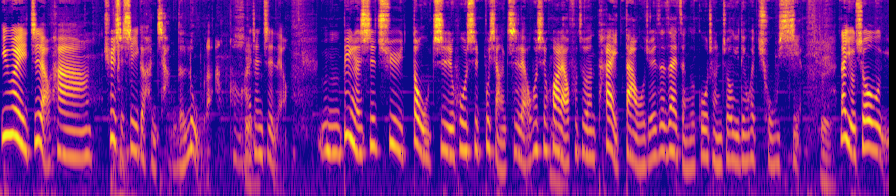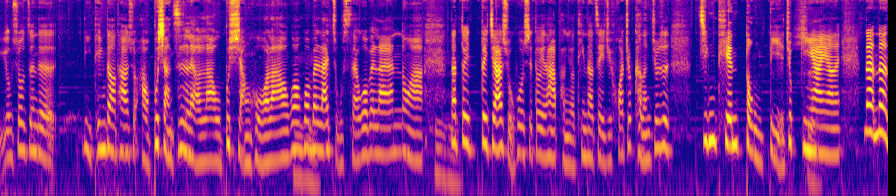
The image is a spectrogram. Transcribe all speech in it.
因为治疗它确实是一个很长的路了。哦，癌症治疗，嗯，病人失去斗志，或是不想治疗，或是化疗副作用太大，嗯、我觉得这在整个过程中一定会出现。对，那有时候有时候真的。你听到他说啊，我不想治疗啦，我不想活啦，我我被来阻塞，我被来安弄啊。嗯、那对对家属或是对他朋友听到这句话，就可能就是惊天动地，就惊呀。那那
